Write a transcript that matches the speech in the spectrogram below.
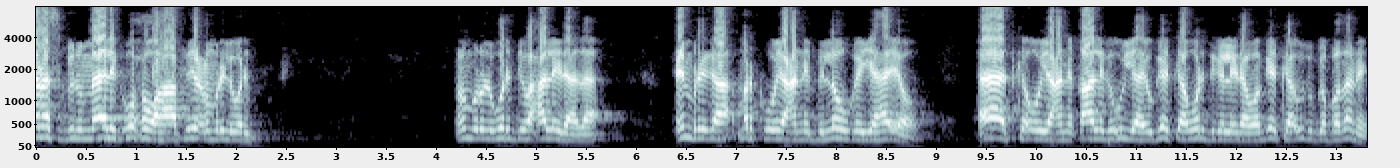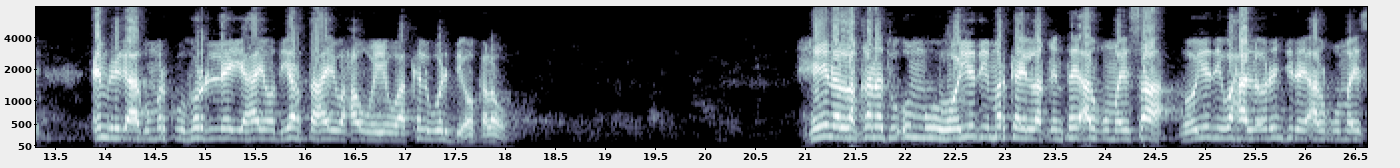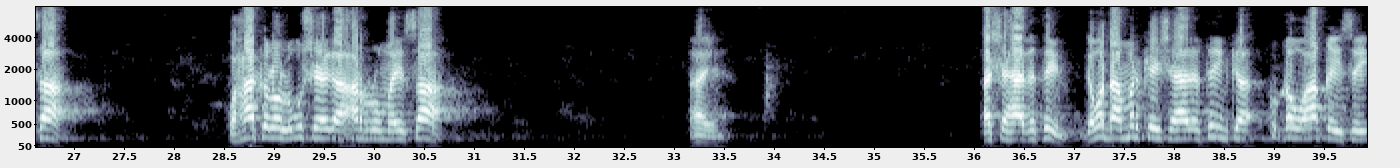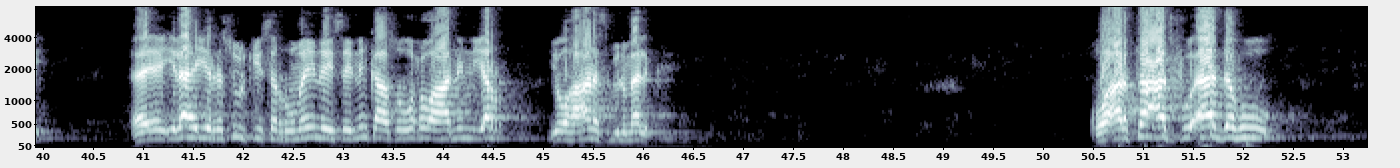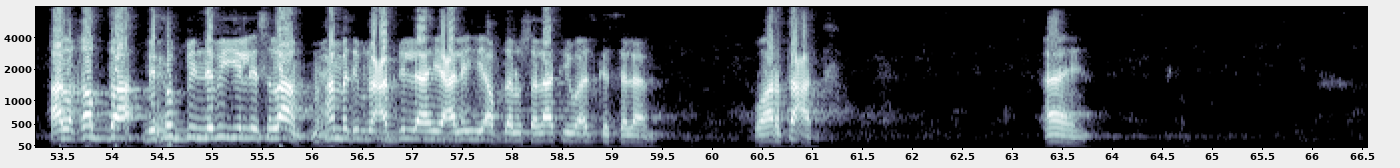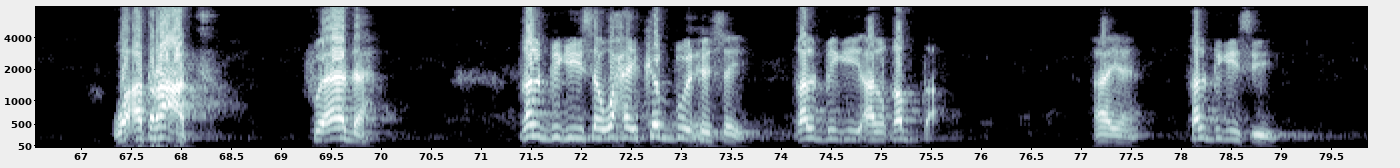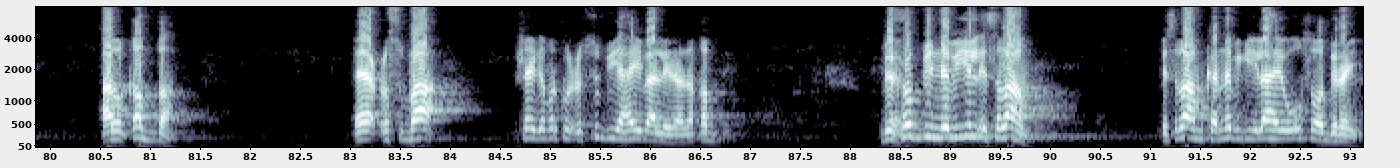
anas binu malik wuxuu ahaa fii cumri lwardi cumru lwardi waxaa la yidhaahdaa cimriga markuu yacni bilowga yahay aadka uu yacni qaaliga u yahay oo geedkaa wardiga la yidhaha waa geedkaa uduga badane cimrigaagu markuu hor leeyahay ood yar tahay waxa weeye waa kal wardi oo kale wa. Xiina laqanatu ummuhu hooyadii markay laqintay alqumaysaa. Hooyadii waxaa la odhan jiray alqumaysaa. Waxaa kaloo lagu sheegaa alrumaysaa ay. Ashahaadateyn. Gabadhaa markay shahaadateynka ku dhawaaqaysay ee ilaahay iyo rasuulkiisa rumaynaysay ninkaasu wuxuu ahaa nin yar yuu ahaa anas binu malik wa artacat fu'aadahu alqabda bixubi nabiyi lislaam muxamed ibnu cabdillaahi calayhi afdal salaati wa aska salaam. Wa artacat wa atracat fu'aadah qalbigiisa waxay ka buuxisay qalbigii alqabda. Aye qalbigiisii alqabda ee cusbaa shayga markuu cusub yahay baa la yidhahdaa qabdi. Bixubbi nebiyi lislaam islaamka nebigii ilaahay uu u soo diray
